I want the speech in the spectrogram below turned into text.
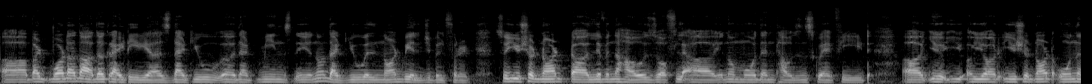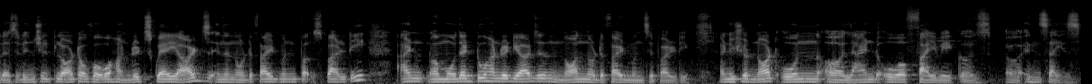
Uh, but what are the other criterias that you uh, that means you know that you will not be eligible for it? So you should not uh, live in a house of uh, you know more than 1000 square feet. Uh, you you you're, you should not own a residential plot of over 100 square yards in a notified municipality and uh, more than 200 yards in a non-notified municipality. And you should not own land over 5 acres in size.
